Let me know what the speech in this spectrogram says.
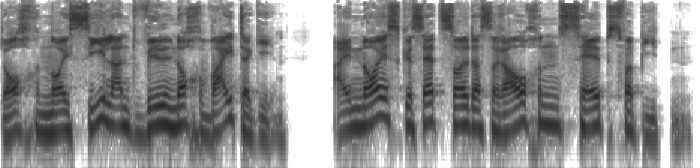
Doch Neuseeland will noch weitergehen. Ein neues Gesetz soll das Rauchen selbst verbieten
